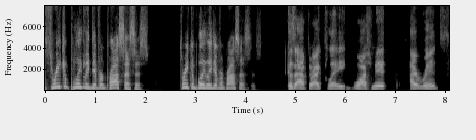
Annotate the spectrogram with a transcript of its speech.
three completely different processes. Three completely different processes. because after I clay wash mitt, I rinse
